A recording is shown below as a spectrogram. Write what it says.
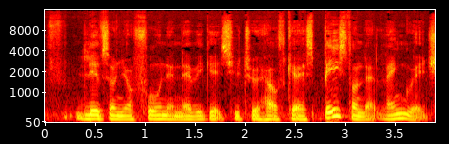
f- lives on your phone and navigates you through healthcare, is based on that language.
